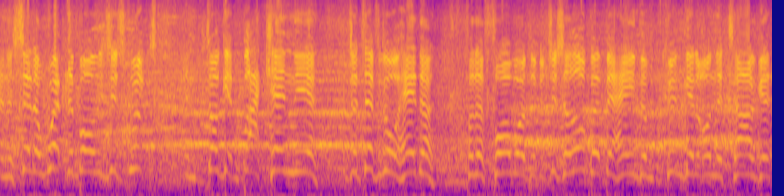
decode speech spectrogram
and instead of whip the ball, he just looked and dug it back in there. It was a difficult header for the forward. It was just a little bit behind him, couldn't get it on the target.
